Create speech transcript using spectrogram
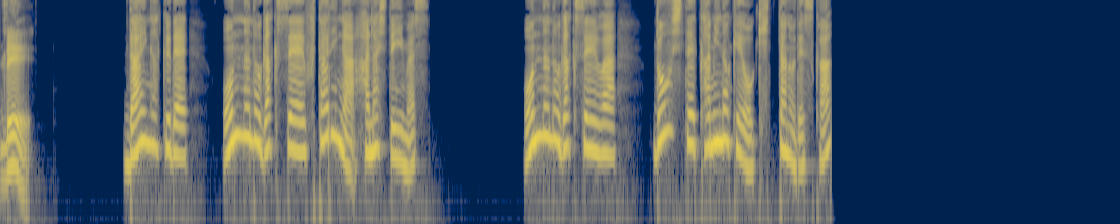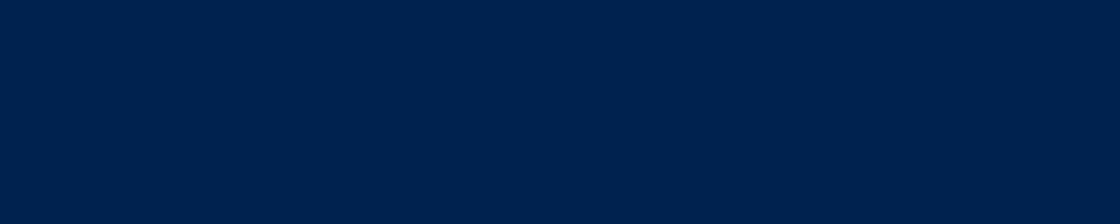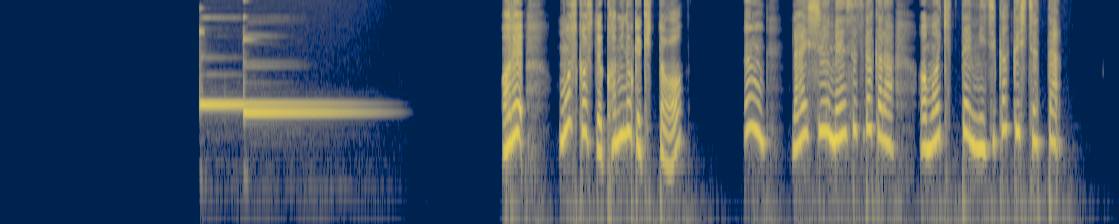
例、大学で女の学生2人が話しています。女の学生はどうして髪の毛を切ったのですか？あれ、もしかして髪の毛切った？うん、来週面接だから思い切って短くしちゃった。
